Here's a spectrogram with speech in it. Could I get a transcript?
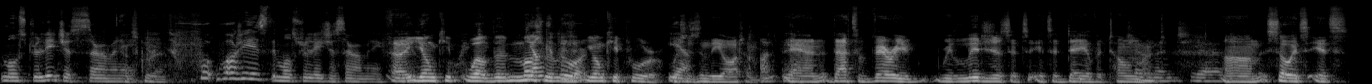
most religious ceremony. That's correct. Wh- what is the most religious ceremony for Uh, you? Yom Kippur. Well, the most Yom religious Kippur. Yom Kippur, which Yeah. is in the autumn, Uh, yeah. and that's a very religious. It's it's a day of atonement. Atonement, yeah. Um, so it's it's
